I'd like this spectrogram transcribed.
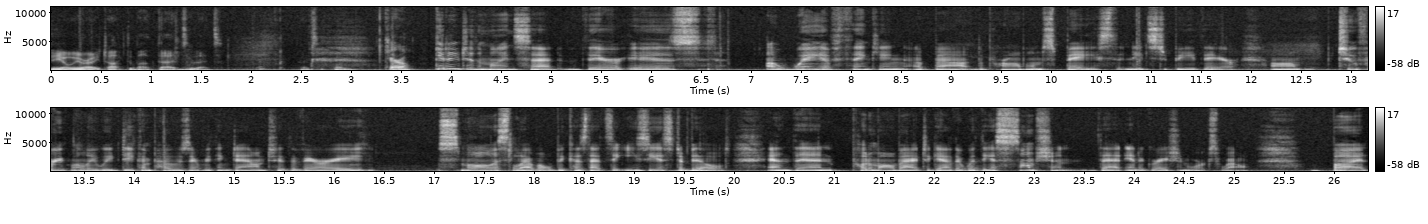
you know, we already talked about that. So that's that's one. Carol, getting to the mindset, there is a way of thinking about the problem space that needs to be there. Um, too frequently, we decompose everything down to the very smallest level because that's the easiest to build, and then put them all back together with the assumption that integration works well. But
